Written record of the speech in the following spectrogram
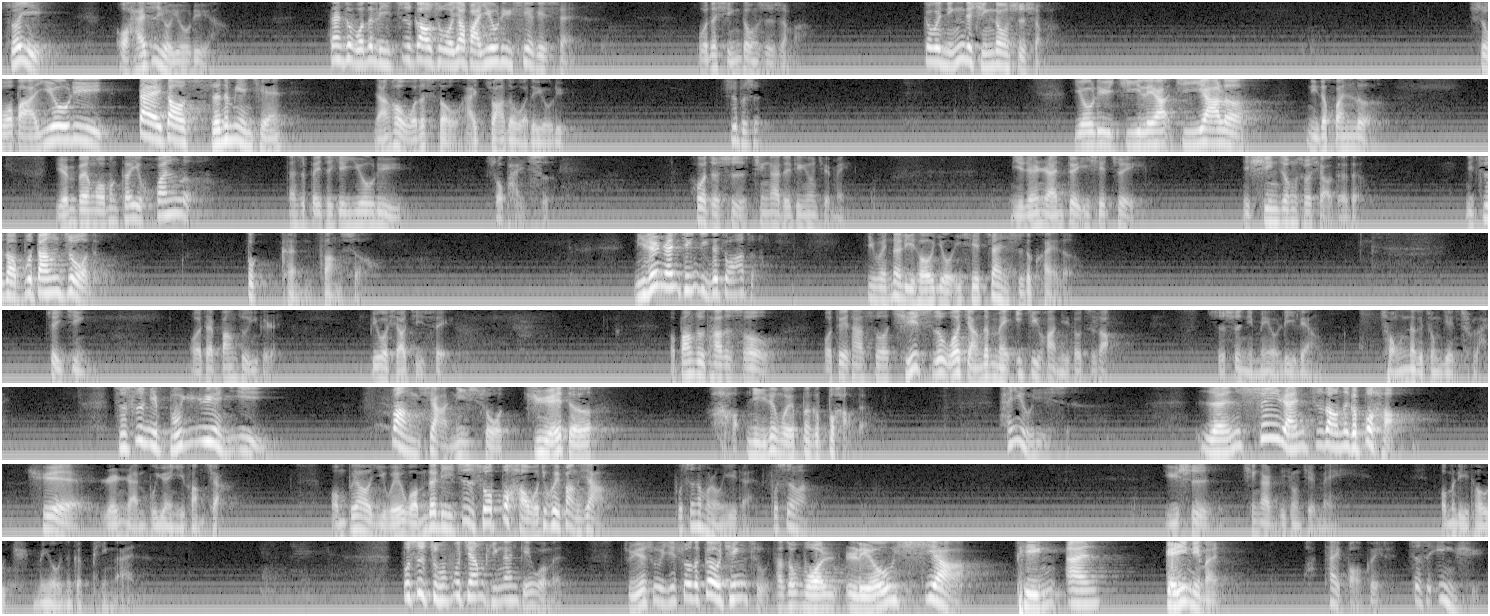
所以，我还是有忧虑啊。但是我的理智告诉我要把忧虑献给神。我的行动是什么？各位，您的行动是什么？是我把忧虑带到神的面前，然后我的手还抓着我的忧虑，是不是？忧虑挤压挤压了你的欢乐。原本我们可以欢乐，但是被这些忧虑所排斥，或者是亲爱的弟兄姐妹，你仍然对一些罪，你心中所晓得的，你知道不当做的，不肯放手，你仍然紧紧的抓着，因为那里头有一些暂时的快乐。最近，我在帮助一个人，比我小几岁。我帮助他的时候，我对他说：“其实我讲的每一句话你都知道，只是你没有力量从那个中间出来，只是你不愿意放下你所觉得好，你认为那个不好的。很有意思，人虽然知道那个不好。”却仍然不愿意放下。我们不要以为我们的理智说不好，我就会放下，不是那么容易的，不是吗？于是，亲爱的弟兄姐妹，我们里头没有那个平安。不是主不将平安给我们，主耶稣已经说的够清楚，他说：“我留下平安给你们。”哇，太宝贵了，这是应许。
